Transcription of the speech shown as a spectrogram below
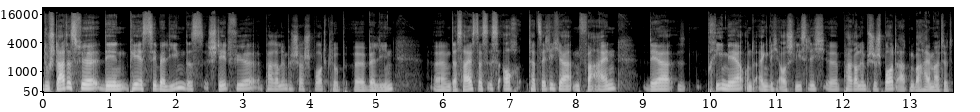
Du startest für den PSC Berlin. Das steht für Paralympischer Sportclub äh, Berlin. Ähm, das heißt, das ist auch tatsächlich ja ein Verein, der primär und eigentlich ausschließlich äh, paralympische Sportarten beheimatet.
